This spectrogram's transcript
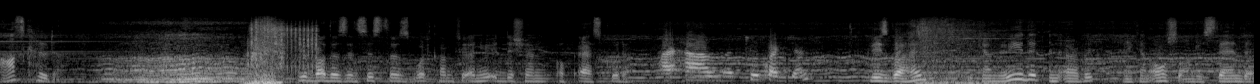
Ask Huda. Dear brothers and sisters, welcome to a new edition of Ask Huda. I have uh, two questions. Please go ahead. You can read it in Arabic and you can also understand the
